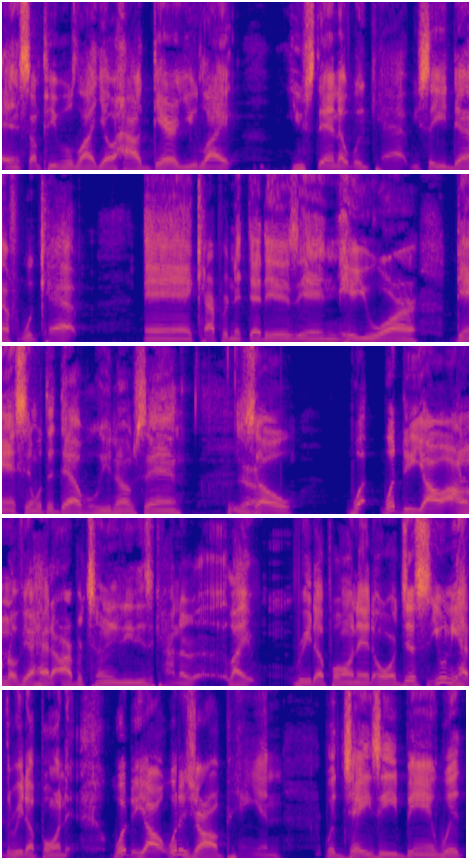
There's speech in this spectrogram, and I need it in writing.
and some people's like, "Yo, how dare you? Like, you stand up with Cap, you say you down with Cap and Kaepernick, that is, and here you are dancing with the devil. You know what I'm saying? Yeah. So, what what do y'all? I don't know if y'all had an opportunity to kind of like read up on it, or just you don't even have to read up on it. What do y'all? What is y'all opinion with Jay Z being with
